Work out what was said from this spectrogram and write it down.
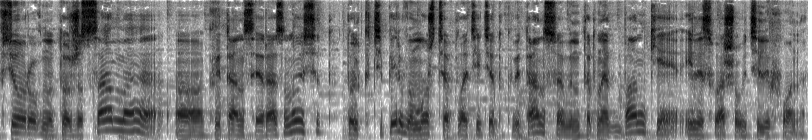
все ровно то же самое. А, квитанции разносят. Только теперь вы можете оплатить эту квитанцию в интернет-банке или с вашего телефона.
